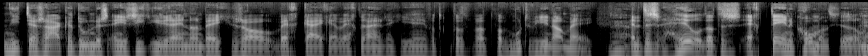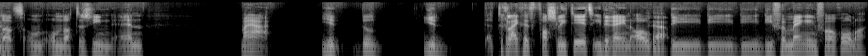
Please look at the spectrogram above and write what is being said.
niet ter zake doen. Dus, en je ziet iedereen dan een beetje zo wegkijken en wegdraaien. En denk je, jee, wat, wat, wat, wat moeten we hier nou mee? Ja. En het is heel, dat is echt tenenkrommend om, Ja. dat, om, om dat te zien. En, maar ja, je, je, tegelijkertijd faciliteert iedereen ook Ja. die, die, die, die vermenging van rollen.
